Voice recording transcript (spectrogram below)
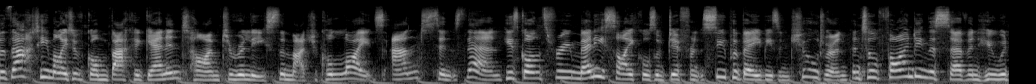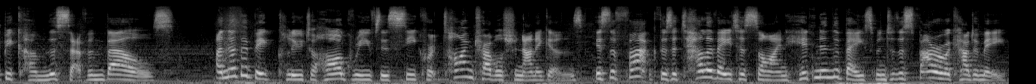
For that, he might have gone back again in time to release the magical lights, and since then, he's gone through many cycles of different super babies and children until finding the seven who would become the Seven Bells. Another big clue to Hargreaves' secret time travel shenanigans is the fact there's a televator sign hidden in the basement of the Sparrow Academy.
